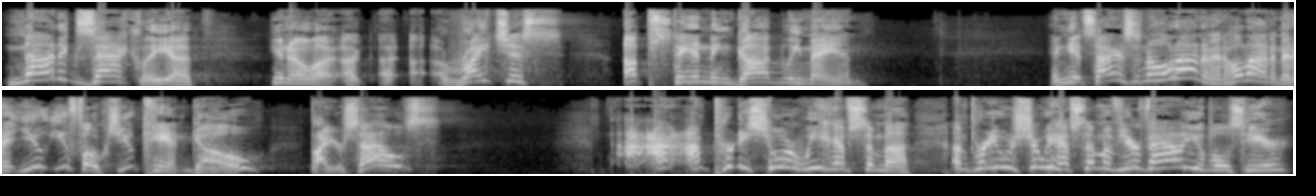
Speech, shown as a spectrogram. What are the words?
Not exactly a, you know, a, a, a righteous, upstanding, godly man. And yet Cyrus says, no, hold on a minute, hold on a minute. You, you folks, you can't go by yourselves. I, am pretty sure we have some, uh, I'm pretty sure we have some of your valuables here.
